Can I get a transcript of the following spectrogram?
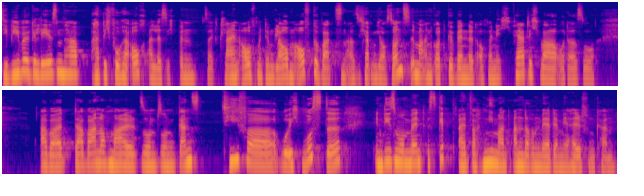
die Bibel gelesen habe, hatte ich vorher auch alles. Ich bin seit klein auf mit dem Glauben aufgewachsen. Also ich habe mich auch sonst immer an Gott gewendet, auch wenn ich fertig war oder so. Aber da war noch mal so, so ein ganz tiefer, wo ich wusste, in diesem Moment, es gibt einfach niemand anderen mehr, der mir helfen kann.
